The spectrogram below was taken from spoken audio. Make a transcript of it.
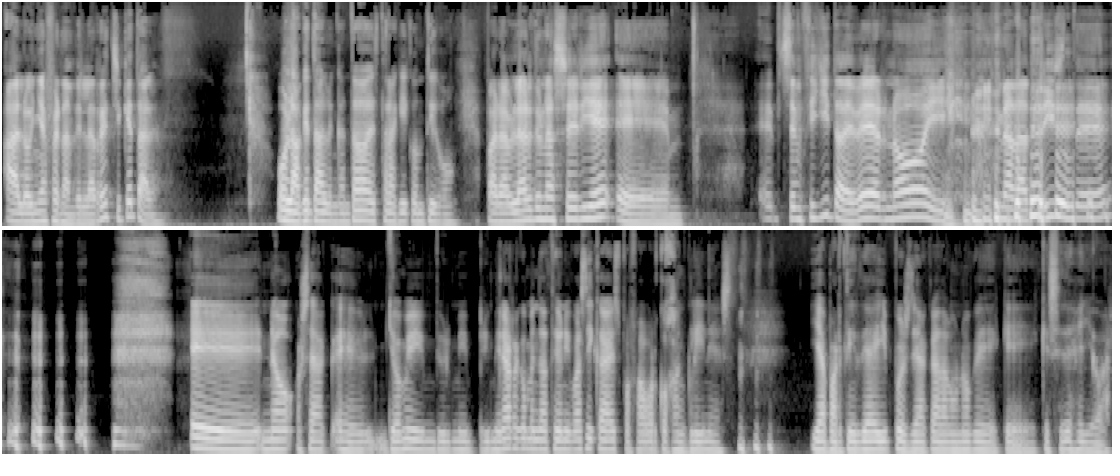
Aloña Fernández Larrechi. ¿Qué tal? Hola, ¿qué tal? Encantada de estar aquí contigo. Para hablar de una serie eh, eh, sencillita de ver, ¿no? Y, nada triste. Eh, no, o sea, yo mi, primera recomendación y básica es por favor cojan clines. y a partir de ahí, pues ya cada uno que se deje llevar.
